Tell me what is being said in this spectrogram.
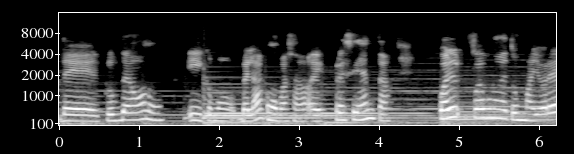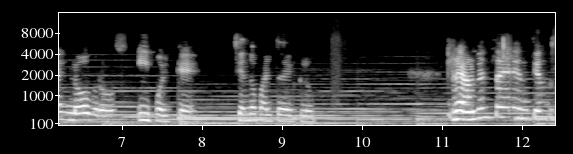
Del Club de ONU, y como, ¿verdad? Como pasada es presidenta, ¿cuál fue uno de tus mayores logros y por qué siendo parte del club? Realmente entiendo,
